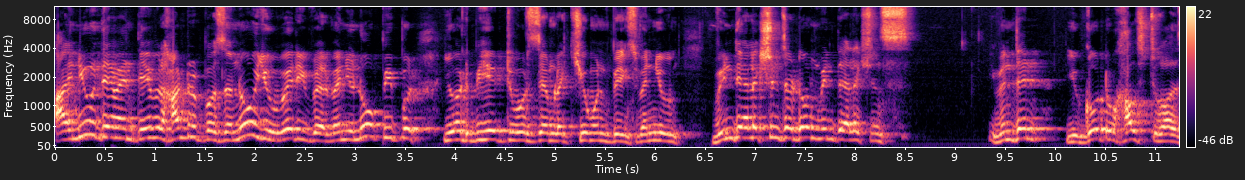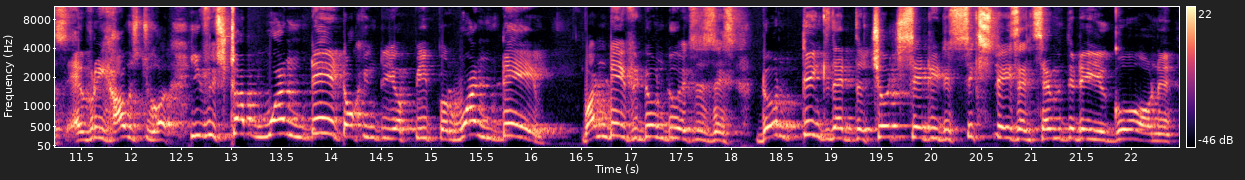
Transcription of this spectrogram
I knew them and they will 100% know you very well. When you know people you have to behave towards them like human beings. When you win the elections or don't win the elections even then, you go to house to house, every house to house. If you stop one day talking to your people, one day, one day if you don't do exercise, don't think that the church said it is six days and seventh day you go on a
